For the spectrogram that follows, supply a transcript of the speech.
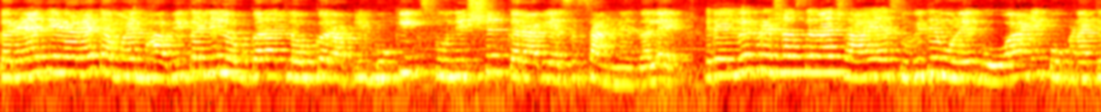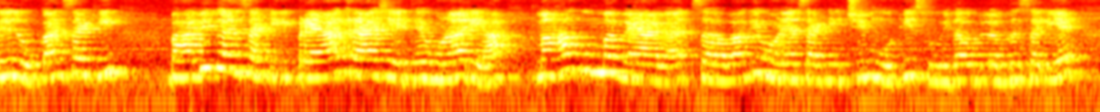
करण्यात येणार आहे. त्यामुळे भाविकांनी लवकरात लवकर आपली बुकिंग सुनिश्चित करावी असं सांगण्यात आलंय. रेल्वे प्रशासनाच्या या सुविधेमुळे गोवा आणि कोकणातील लोकांसाठी भाविकांसाठी प्रयागराज येथे होणाऱ्या महाकुंभ मेळाव्यात सहभागी होण्यासाठीची मोठी सुविधा उपलब्ध झाली आहे.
